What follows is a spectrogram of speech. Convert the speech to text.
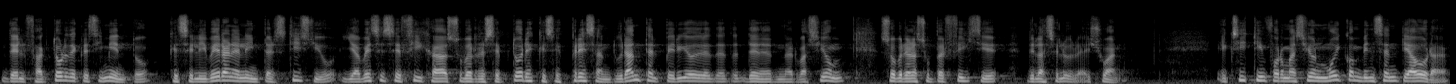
del factor de crecimiento que se libera en el intersticio y a veces se fija sobre receptores que se expresan durante el periodo de, denervación sobre la superficie de la célula de Schwann. Existe información muy convincente ahora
